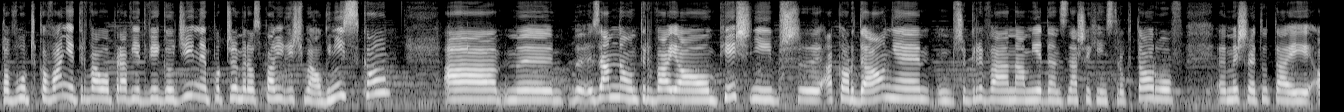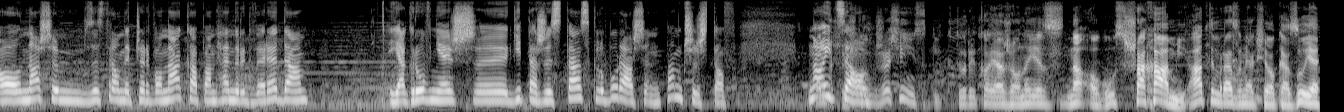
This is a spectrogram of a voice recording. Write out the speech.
To włóczkowanie trwało prawie dwie godziny, po czym rozpaliliśmy ognisko, a y, za mną trwają pieśni przy akordeonie. Przygrywa nam jeden z naszych instruktorów. Myślę tutaj o naszym ze strony Czerwonaka, pan Henryk Wereda, jak również y, gitarzysta z klubu Raszyn, pan Krzysztof. No Pan i co? Krzysztof Grzesiński, który kojarzony jest na ogół z szachami, a tym razem, jak się okazuje, e,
